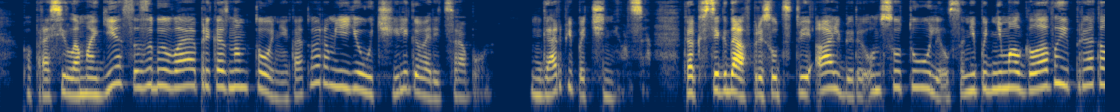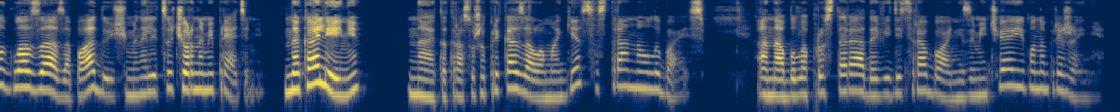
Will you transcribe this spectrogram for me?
— попросила Магесса, забывая о приказном тоне, которым ее учили говорить с рабом. Гарпи подчинился. Как всегда в присутствии Альберы он сутулился, не поднимал головы и прятал глаза за падающими на лицо черными прядями. На колени, На этот раз уже приказала Магесса, странно улыбаясь. Она была просто рада видеть раба, не замечая его напряжения.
